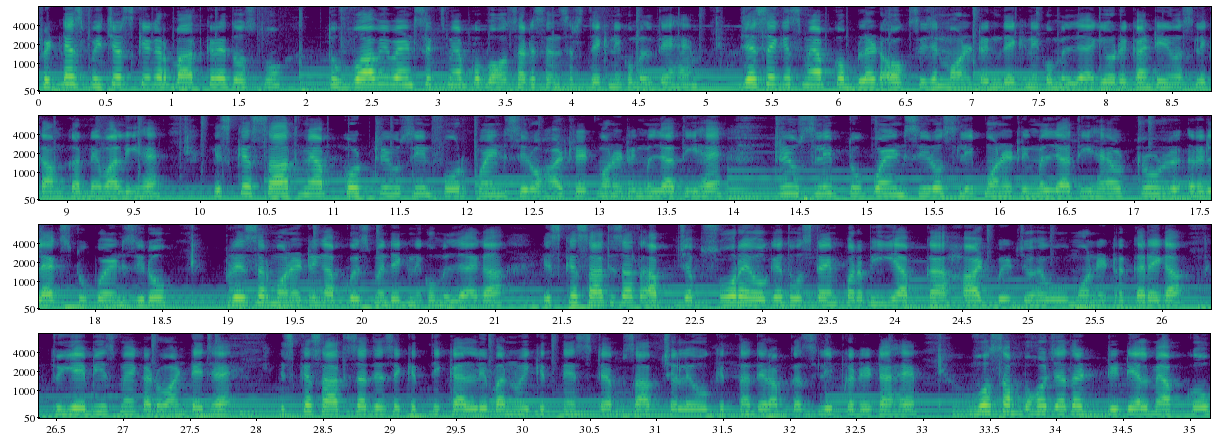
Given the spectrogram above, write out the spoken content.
फिटनेस फीचर्स की अगर बात करें दोस्तों तो हुआवी बैंड सिक्स में आपको बहुत सारे सेंसर्स देखने को मिलते हैं, जैसे कि इसमें आपको ब्लड ऑक्सीजन मॉनिटरिंग देखने को मिल जाएगी और ये कंटिन्यूसली काम करने वाली है। इसके साथ में आपको TruSeen 4.0 heart rate monitoring मिल जाती है ट्रू स्लीप 2.0 स्लीप मॉनिटरिंग मिल जाती है और ट्रू रिलैक्स 2.0 प्रेशर मॉनिटरिंग आपको इसमें देखने को मिल जाएगा। इसके साथ ही साथ आप जब सो रहे होगे तो उस टाइम पर भी ये आपका हार्ट बीट जो है वो मॉनिटर करेगा। तो ये भी इसमें एक एडवांटेज है। इसके साथ ही साथ जैसे कितनी कैलरी बन हुई, कितने स्टेप्स आप चले हो, कितना देर आपका स्लीप का डेटा है, वो सब बहुत ज़्यादा डिटेल में आपको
